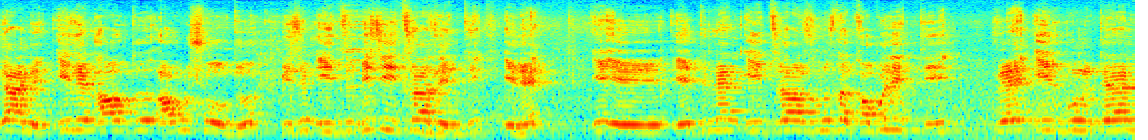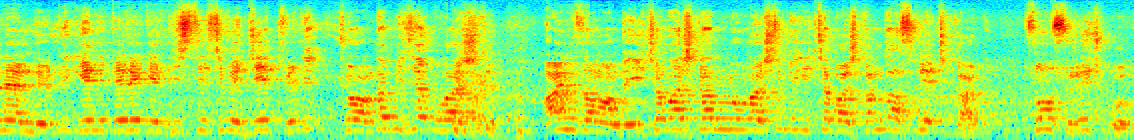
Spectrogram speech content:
Yani ilin aldığı, almış olduğu bizim iti- biz itiraz ettik ile e, e, edilen itirazımızda kabul ettiği ve il bunu değerlendirdi. Yeni delege listesi ve cetveli şu anda bize ulaştı. Aynı zamanda ilçe başkanlığına ulaştı ve ilçe başkanı da askıya çıkardı. Son süreç bu.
